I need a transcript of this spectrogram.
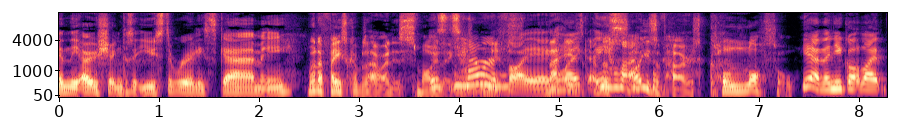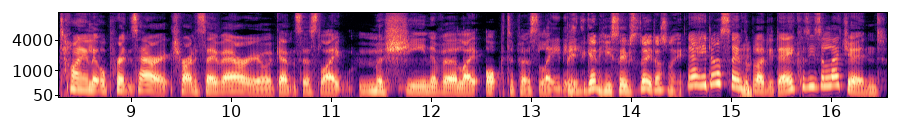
in the ocean because it used to really scare me. When her face comes out and it's smiling, It's terrifying. That is- like and the size of her is colossal. Yeah, and then you got like tiny little Prince Eric trying to save Ariel against this like machine of a like octopus lady. Again, he saves the day, doesn't he? Yeah, he does save the mm. bloody day because he's a legend.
